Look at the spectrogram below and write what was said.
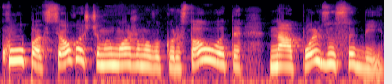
купа всього, що ми можемо використовувати на пользу собі.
